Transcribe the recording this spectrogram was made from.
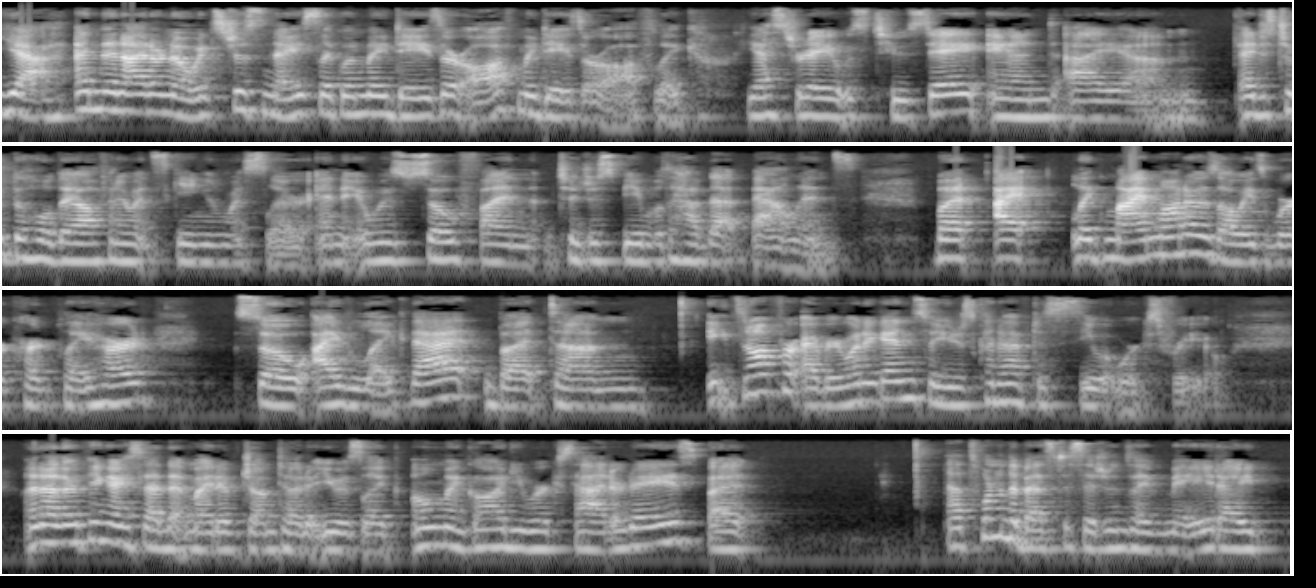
yeah and then i don't know it's just nice like when my days are off my days are off. Like yesterday it was tuesday and i um i just took the whole day off and i went skiing in whistler and it was so fun to just be able to have that balance. But i like my motto is always work hard play hard. So i like that but um it's not for everyone again so you just kind of have to see what works for you. Another thing i said that might have jumped out at you is like oh my god you work saturdays but that's one of the best decisions i've made. I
